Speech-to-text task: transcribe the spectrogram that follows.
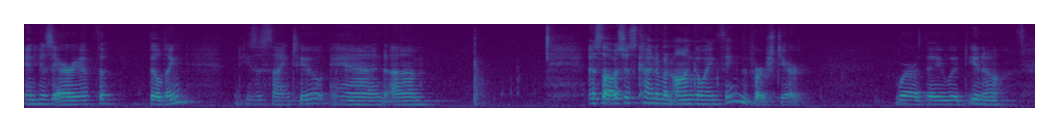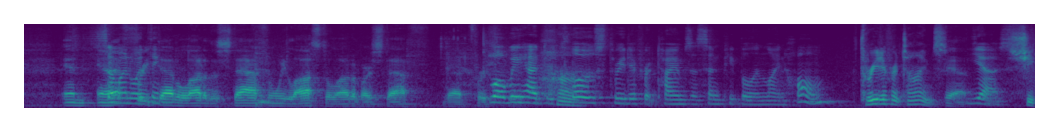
in his area of the building that he's assigned to, and um, and so that was just kind of an ongoing thing the first year, where they would, you know, And, and Someone that would freaked think- out a lot of the staff, and we lost a lot of our staff that first. well, we had to close three different times and send people in line home. three different times Yeah. Yes, she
